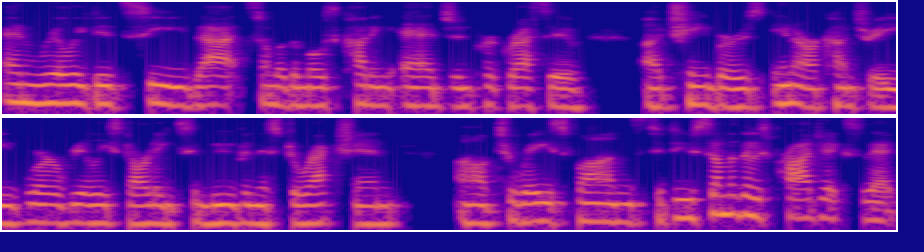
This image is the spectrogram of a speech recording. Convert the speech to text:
and really did see that some of the most cutting edge and progressive uh, chambers in our country were really starting to move in this direction uh, to raise funds to do some of those projects that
